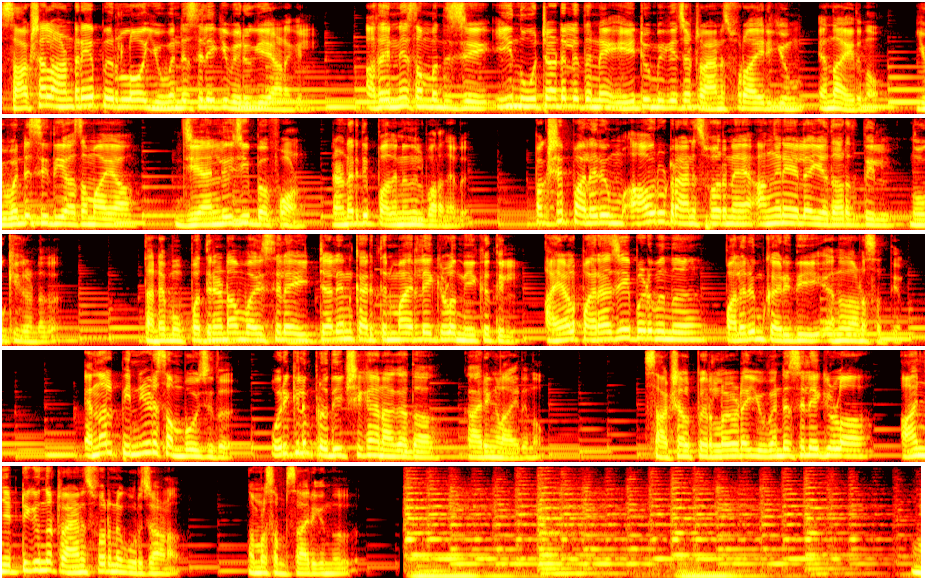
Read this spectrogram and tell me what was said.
സാക്ഷാൽ Andrea Perlo യുവൻഡസിലേക്ക് വരികയാണെങ്കിൽ അതെന്നെ സംബന്ധിച്ച് ഈ നൂറ്റാണ്ടിലെ തന്നെ ഏറ്റവും മികച്ച ട്രാൻസ്ഫർ ആയിരിക്കും എന്നായിരുന്നു യുവൻഡസ് ഇതിഹാസമായ ജിയാൻലൂജി ബഫോൺ രണ്ടായിരത്തി പതിനൊന്നിൽ പറഞ്ഞത്. പക്ഷെ പലരും ആ ഒരു ട്രാൻസ്ഫറിനെ അങ്ങനെയല്ല യഥാർത്ഥത്തിൽ നോക്കിക്കണ്ടത്. തന്റെ മുപ്പത്തിരണ്ടാം വയസ്സിലെ ഇറ്റാലിയൻ കരുത്തന്മാരിലേക്കുള്ള നീക്കത്തിൽ അയാൾ പരാജയപ്പെടുമെന്ന് പലരും കരുതി എന്നതാണ് സത്യം. എന്നാൽ പിന്നീട് സംഭവിച്ചത് ഒരിക്കലും പ്രതീക്ഷിക്കാനാകാത്ത കാര്യങ്ങളായിരുന്നു. സാക്ഷാൽ പിർളയുടെ യുവൻഡസിലേക്കുള്ള ആ ഞെട്ടിക്കുന്ന ട്രാൻസ്ഫറിനെ കുറിച്ചാണ് നമ്മൾ സംസാരിക്കുന്നത്.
